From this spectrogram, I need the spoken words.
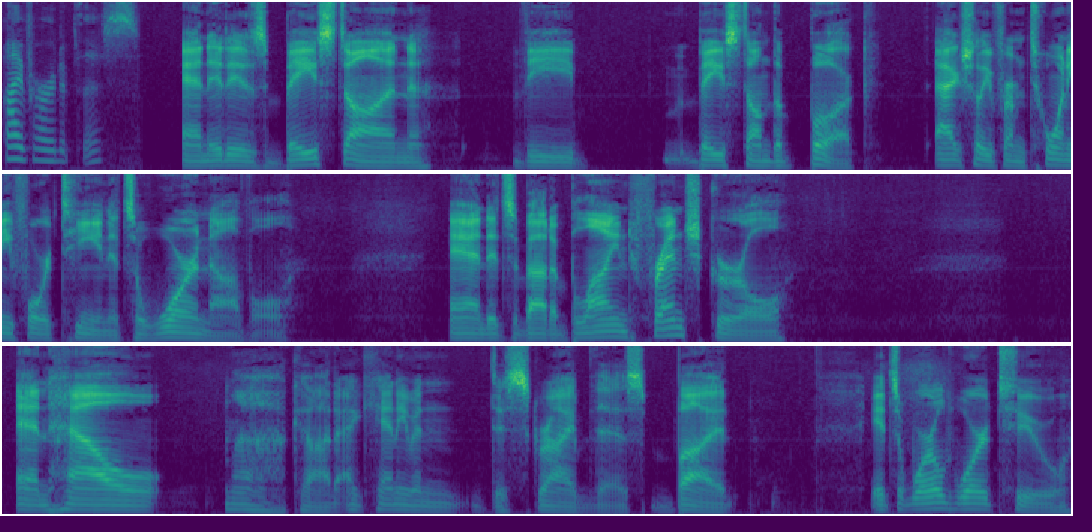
I've heard of this. and it is based on the based on the book actually from 2014. It's a war novel. And it's about a blind French girl and how oh god, I can't even describe this, but it's World War II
